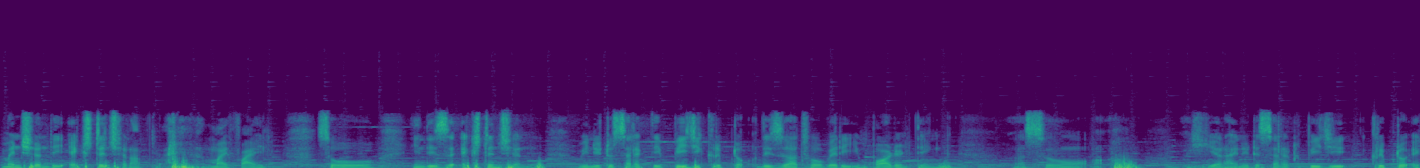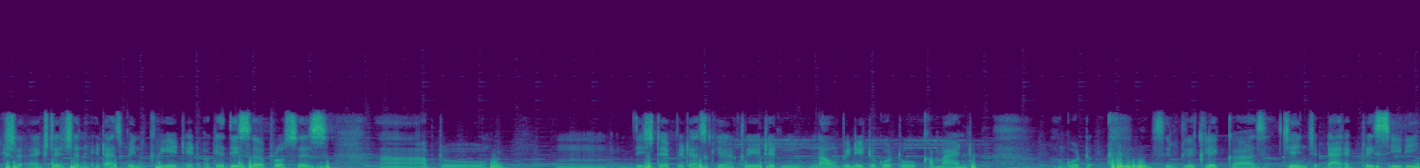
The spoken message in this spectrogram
mention the extension of my, file. So in this extension we need to select the PG crypto. This is also a very important thing. Uh, so uh, here I need to select PG crypto ex extension. It has been created. Okay this uh, process uh, up to um, this step it has created. Now we need to go to command go to simply click uh, change directory cd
